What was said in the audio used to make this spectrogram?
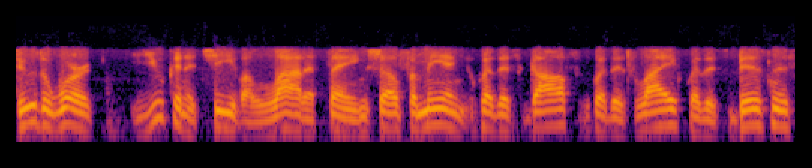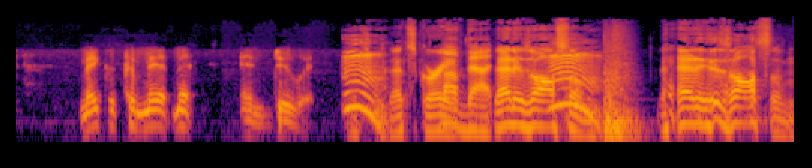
do the work, you can achieve a lot of things. So for me, whether it's golf, whether it's life, whether it's business, make a commitment and do it. Mm. That's great. Love that. That is awesome. Mm. That is awesome.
